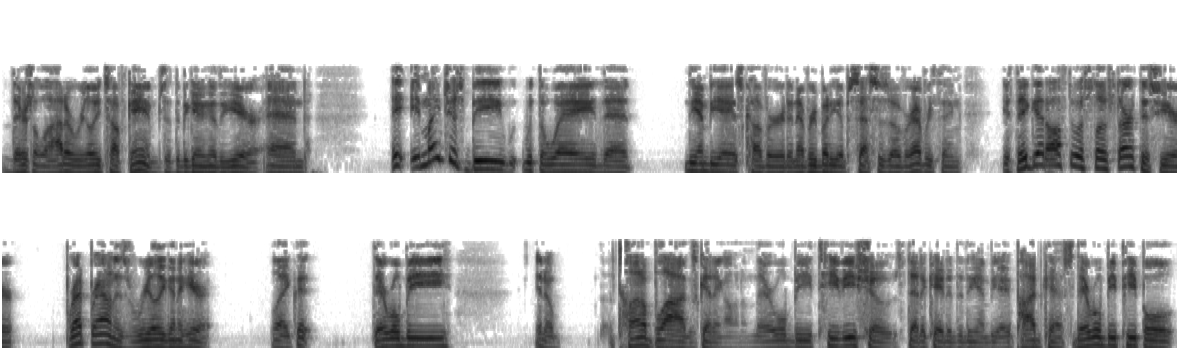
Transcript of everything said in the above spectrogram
there's a lot of really tough games at the beginning of the year, and it, it might just be with the way that the NBA is covered and everybody obsesses over everything. If they get off to a slow start this year, Brett Brown is really going to hear it. Like it, there will be, you know, a ton of blogs getting on him. There will be TV shows dedicated to the NBA podcasts. There will be people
